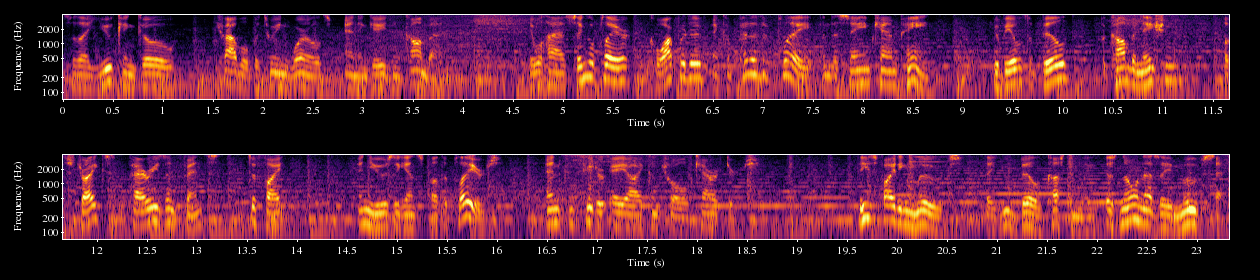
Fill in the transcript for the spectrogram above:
so that you can go travel between worlds and engage in combat. It will have single player, cooperative, and competitive play in the same campaign. You'll be able to build a combination of strikes, parries, and feints to fight and use against other players and computer AI controlled characters. These fighting moves that you build customly is known as a move set,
